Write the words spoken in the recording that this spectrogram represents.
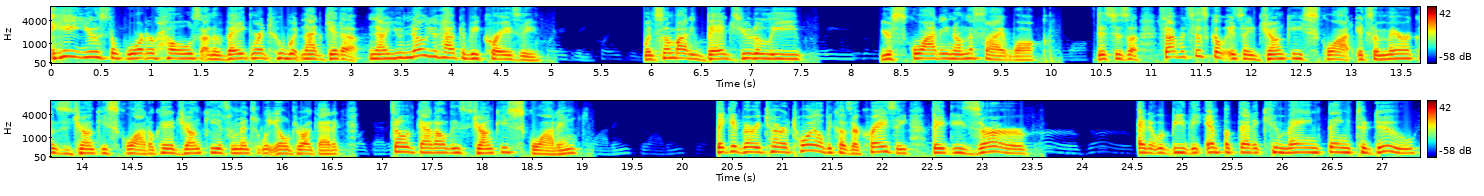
He used a water hose on a vagrant who would not get up. Now, you know you have to be crazy when somebody begs you to leave, you're squatting on the sidewalk. This is a San Francisco is a junkie squat. It's America's junkie squat. Okay, a junkie is a mentally ill drug addict. So we've got all these junkies squatting. They get very territorial because they're crazy. They deserve, and it would be the empathetic, humane thing to do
